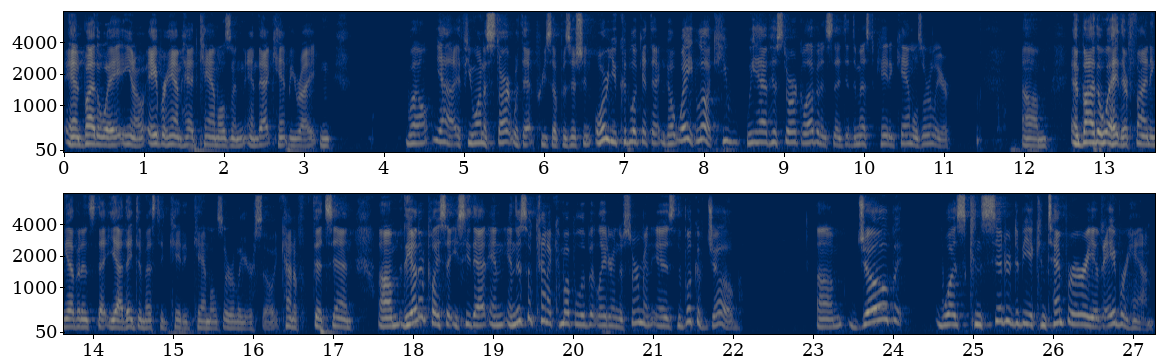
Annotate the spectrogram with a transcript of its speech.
And by the way, you know, Abraham had camels, and, and that can't be right. And well, yeah, if you want to start with that presupposition, or you could look at that and go, wait, look, he, we have historical evidence that they domesticated camels earlier. Um, and by the way, they're finding evidence that, yeah, they domesticated camels earlier, so it kind of fits in. Um, the other place that you see that, and, and, this will kind of come up a little bit later in the sermon, is the book of Job. Um, Job was considered to be a contemporary of Abraham.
